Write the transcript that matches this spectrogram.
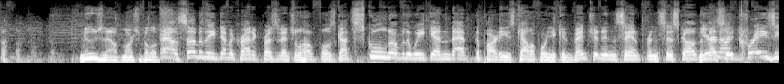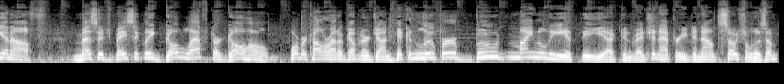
News now with Marshall Phillips. Now, some of the Democratic presidential hopefuls got schooled over the weekend at the party's California convention in San Francisco. The You're message not crazy enough. Message basically go left or go home. Former Colorado Governor John Hickenlooper booed mightily at the uh, convention after he denounced socialism.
